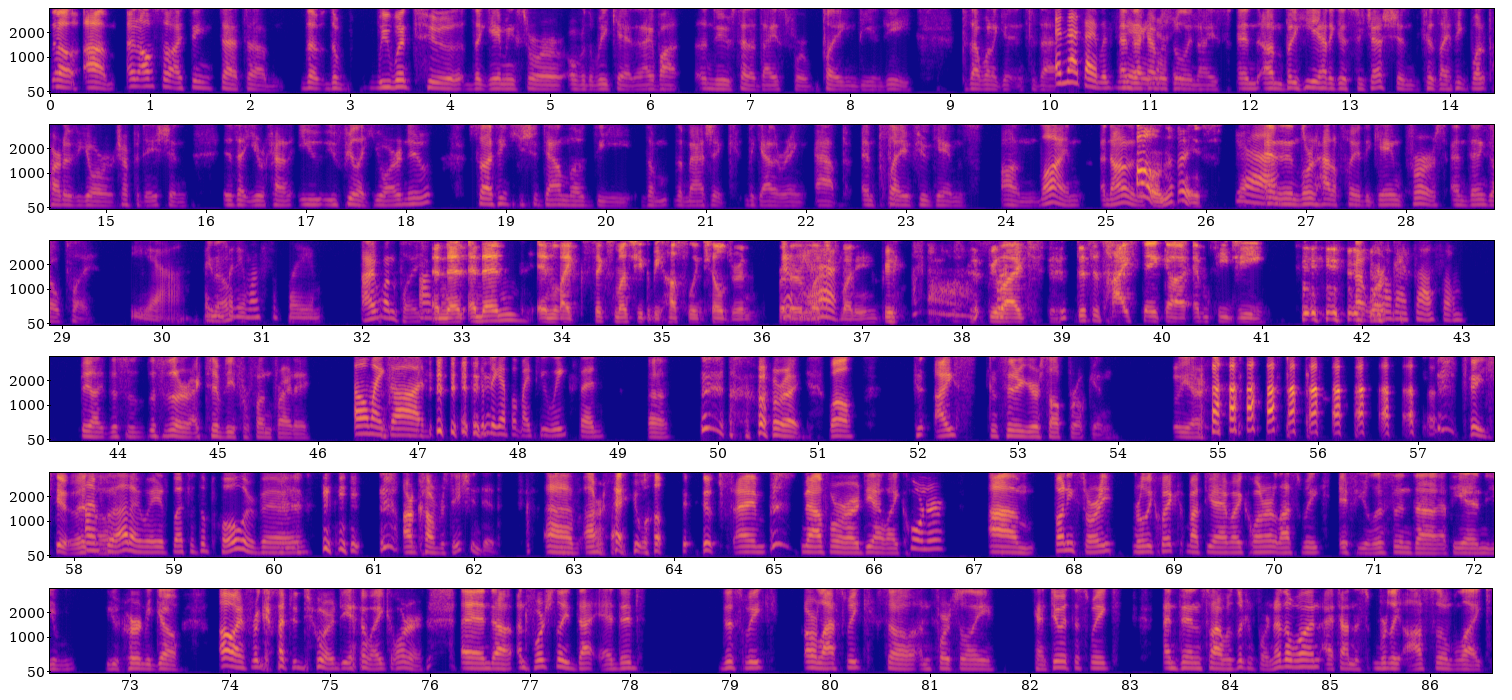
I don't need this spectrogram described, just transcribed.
no, um, and also I think that um, the the we went to the gaming store over the weekend, and I bought a new set of dice for playing D and D because I want to get into that. And that guy was and that guy was really nice and um but he had a good suggestion because i think one part of your trepidation is that you're kind of you you feel like you are new so i think you should download the the the magic the gathering app and play a few games online anonymously Oh, nice. Yeah. and then learn how to play the game first and then go play yeah. you know? Anybody wants to play i want to play And then and then in like six months you could be hustling children for their lunch money. Be, be like, this is high stake uh, MTG. At work. Oh, that's awesome. be like this is this is our activity for fun friday Oh my God. Good thing I put my two weeks in. all right well ice consider yourself broken we are thank you as always. Glad I weigh as much as a polar bear. our conversation did. Um, all right, well, it's time now for our DIY corner. Um, funny story, really quick about DIY corner. Last week, if you listened uh, at the end, you you heard me go, "Oh, I forgot to do our DIY corner," and uh, unfortunately, that ended this week or last week. So unfortunately, can't do it this week. And then so I was looking for another one. I found this really awesome like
